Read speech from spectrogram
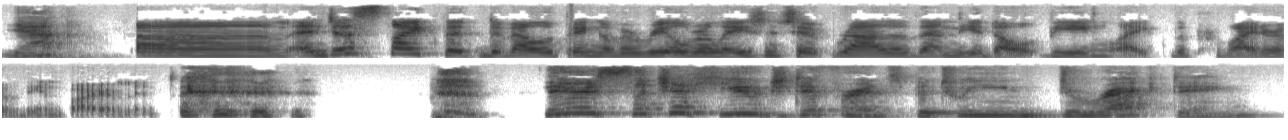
Yeah um, and just like the developing of a real relationship rather than the adult being like the provider of the environment. there is such a huge difference between directing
